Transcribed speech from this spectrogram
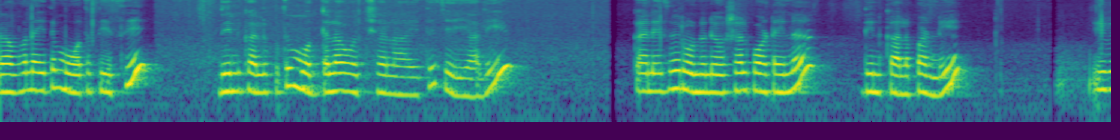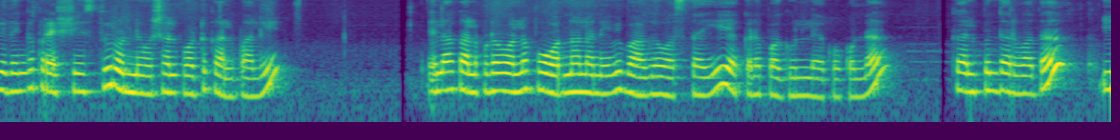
రవ్వనైతే మూత తీసి దీన్ని కలుపుతూ ముద్దలా వచ్చేలా అయితే చేయాలి. కనీసం రెండు నిమిషాల పాటైనా దీన్ని కలపండి. ఈ విధంగా ప్రెస్ చేస్తూ రెండు నిమిషాల పాటు కలపాలి. ఇలా కలపడం వల్ల పూర్ణాలు అనేవి బాగా వస్తాయి ఎక్కడ పగులు లేకోకుండా. కలిపిన తర్వాత ఈ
